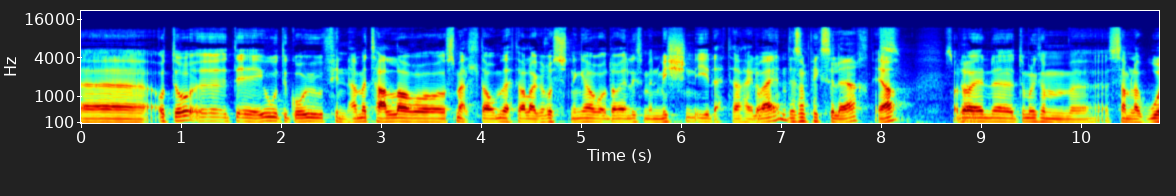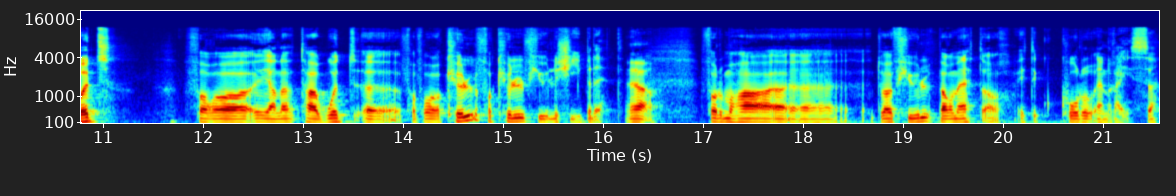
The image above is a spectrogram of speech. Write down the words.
Eh, og da, eh, det er jo, det går jo å finne metaller og smelte om dette og lage rustninger, og det er liksom en mission i dette hele veien. Det er sånn pikselert. Ja. Og da er en, eh, du må liksom uh, samle wood for å gjerne ta wood uh, for å få kull, for kull fjuler skipet ditt. Ja. For du må ha Du har fuel-barometer etter hvor du en reiser.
